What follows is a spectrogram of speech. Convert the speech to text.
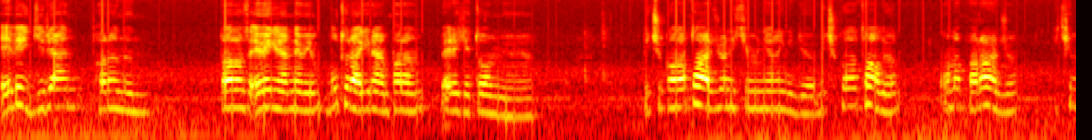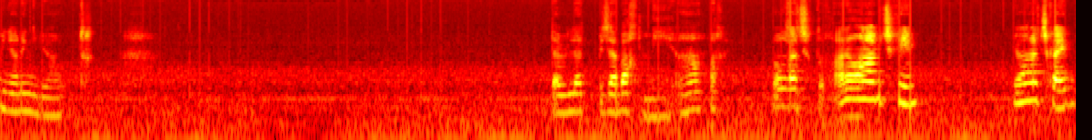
Eve giren paranın daha doğrusu eve giren demeyeyim. Bu tura giren paranın bereketi olmuyor ya. Bir çikolata harcıyorsun 2 milyarın gidiyor. Bir çikolata alıyorsun. Ona para harcıyorsun. 2 milyarın gidiyor. Devlet bize bakmıyor. Aha bak. Yolda çıktık. Hadi ona bir çıkayım. Bir ona çıkayım.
